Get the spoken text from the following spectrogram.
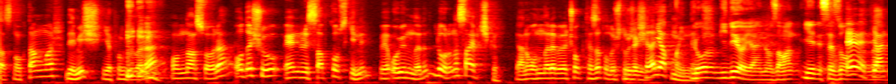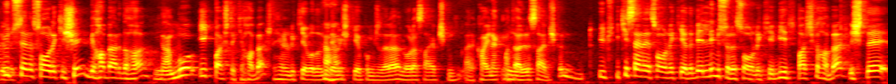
hassas noktam var demiş yapımcılara. Ondan sonra o da şu Henry Sapkowski'nin ve oyunların lore'una sahip çıkın. Yani onlara böyle çok tezat oluşturacak şeyler yapmayın demiş. Lore gidiyor yani o zaman yeni sezon. Evet yani 3 sene sonraki şey bir haber daha. Yani bu ilk baştaki haber. İşte Henry Cavill'ın demiş ki yapımcılara Lora sahip çıkın. Yani kaynak materyale sahip çıkın. 2 sene sonraki ya da belli bir süre sonraki bir başka haber. İşte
